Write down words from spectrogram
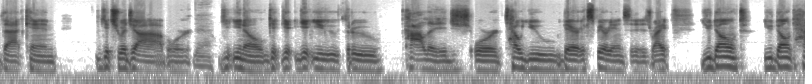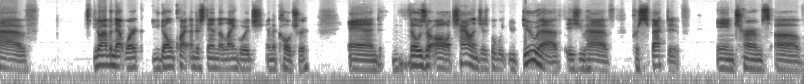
that can get you a job or yeah. you know get get get you through college or tell you their experiences, right? You don't you don't have you don't have a network, you don't quite understand the language and the culture. And those are all challenges, but what you do have is you have perspective in terms of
